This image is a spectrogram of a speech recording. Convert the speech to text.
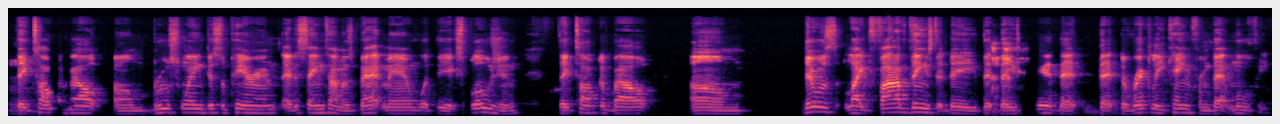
Mm-hmm. they talked about um, Bruce Wayne disappearing at the same time as Batman with the explosion. They talked about um, there was like five things that they that they said that that directly came from that movie.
